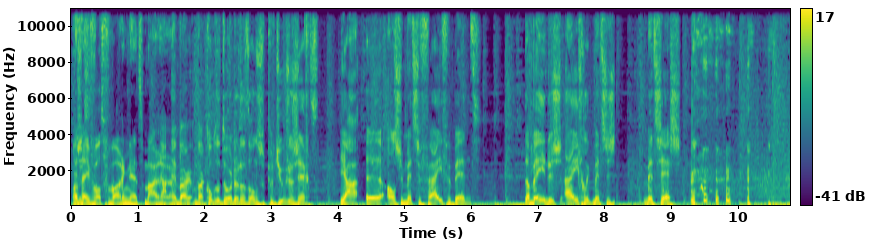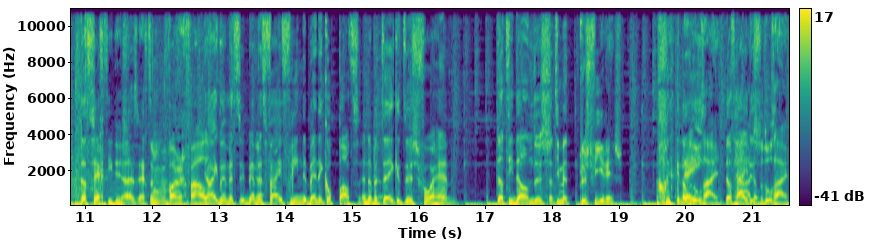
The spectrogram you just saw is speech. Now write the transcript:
Was even wat verwarring net, maar... Ja, eh, en waar, komt het door? Doordat onze producer zegt... Ja, eh, als je met z'n vijven bent... dan ben je dus eigenlijk met, zes, met zes. Dat zegt hij dus. Ja, dat is echt een warrig verhaal. Ja, ik ben met, ik ben met vijf vrienden ben ik op pad. En dat betekent dus voor hem dat hij dan dus... Dat hij met plus vier is. dat nee, bedoelt hij. Dat, hij dus... dat bedoelt hij.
